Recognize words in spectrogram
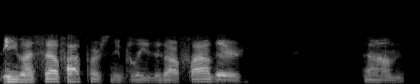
me myself, I personally believe that our Father, um,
